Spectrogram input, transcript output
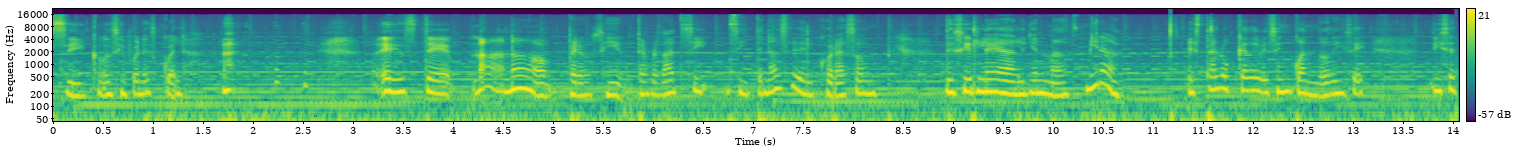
sí, como si fuera escuela. Este, no, no, pero sí, de verdad, sí, sí te nace del corazón decirle a alguien más, mira, está loca de vez en cuando, dice, dice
